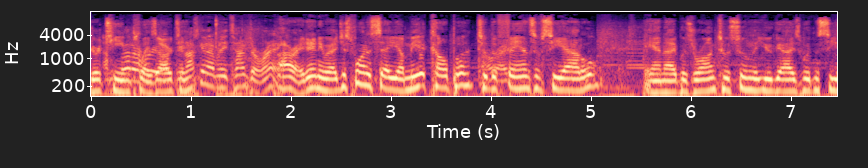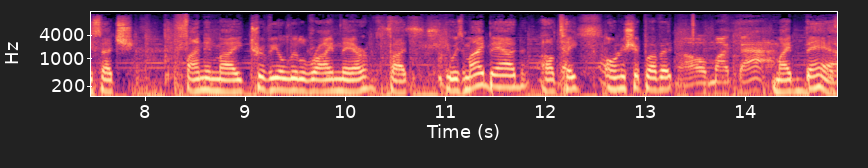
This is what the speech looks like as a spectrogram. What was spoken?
your team plays hurry our team. You're not going to have any time to rank. All right. Anyway, I just want to say uh, mea culpa to the right. fans of Seattle, and I was wrong to assume that you guys wouldn't see such fun in my trivial little rhyme there. But it was my bad. I'll take ownership of it. Oh, my bad. My bad. Is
